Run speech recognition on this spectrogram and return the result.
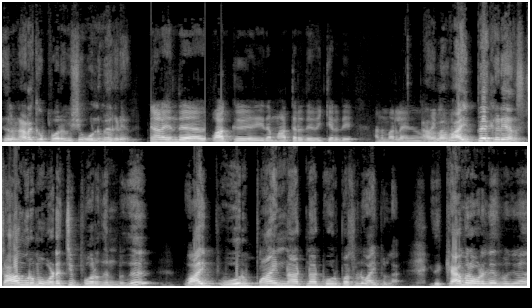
இதில் நடக்க போகிற விஷயம் ஒன்றுமே கிடையாது. அதனால எந்த வாக்கு இதை மாத்துறது வைக்கிறது அந்த மாதிரிலாம் எதுவும் அதெல்லாம் வாய்ப்பே கிடையாது. ஸ்ட்ராங் ரூமை உடச்சி போகிறது என்பது வாய்ப்பு ஒரு பாயிண்ட் நாட் நாட் ஒரு பர்சன்ட் வாய்ப்பு இல்லை. இது கேமரா உடனே இது பார்த்தீங்கன்னா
